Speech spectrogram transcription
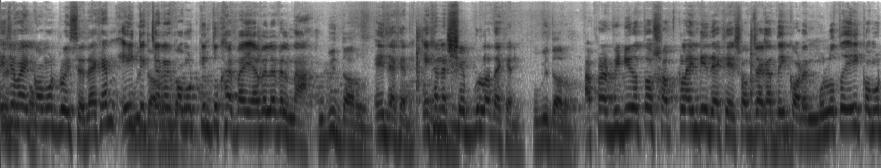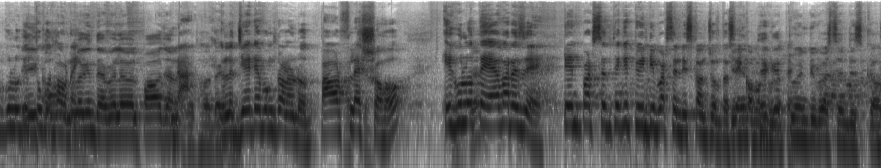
এই যে ভাই কমোড। রয়েছে। দেখেন এই টেক্সচারের কমোড কিন্তু খাই ভাই অ্যাভেলেবেল না। খুবই দারুণ। এই দেখেন এখানে শেপগুলো দেখেন। খুবই দারুণ। আপনার ভিডিও তো সব ক্লায়েন্টই দেখে সব জায়গাতেই করেন। মূলত এই কমোডগুলো কিন্তু কোথাও নেই। কিন্তু অ্যাভেলেবেল পাওয়া যায় না কোথাও এগুলো জেট এবং টর্নেডো পাওয়ার ফ্ল্যাশ সহ। এগুলোতে এভারেজে টেন পার্সেন্ট থেকে টোয়েন্টি পার্সেন্ট ডিসকাউন্ট চলতেছে এই 10 থেকে কমোডগুলোতে। টোয়েন্টি পার্সেন্ট ডিসকাউন্ট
